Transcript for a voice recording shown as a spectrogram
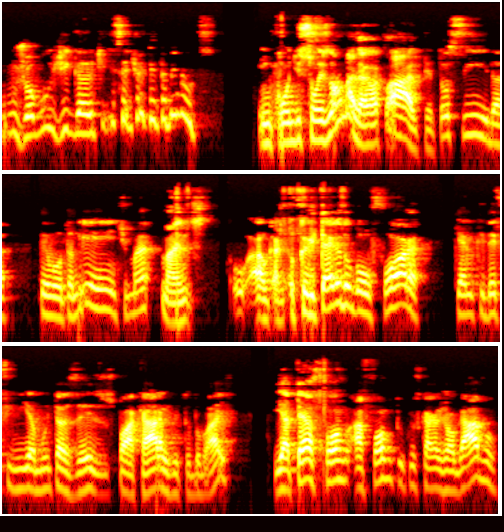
um jogo gigante de 180 minutos. Em condições normais. Agora, claro, tem torcida, tem outro ambiente, mas, mas o, o critério do gol fora, que era o que definia muitas vezes os placares e tudo mais, e até a forma, a forma que os caras jogavam,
